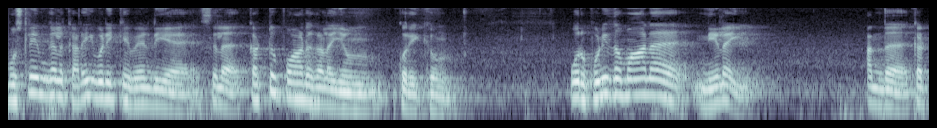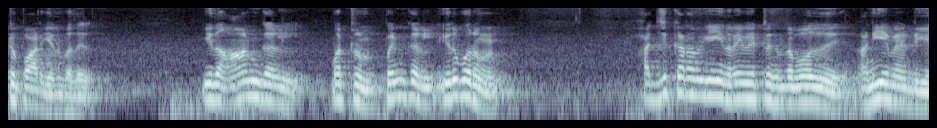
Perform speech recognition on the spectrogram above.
முஸ்லீம்கள் கடைபிடிக்க வேண்டிய சில கட்டுப்பாடுகளையும் குறிக்கும். ஒரு புனிதமான நிலை அந்த கட்டுப்பாடு என்பது. இது ஆண்கள் மற்றும் பெண்கள் இருவரும் ஹஜ் கடமையை நிறைவேற்றுகின்ற போது அணிய வேண்டிய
